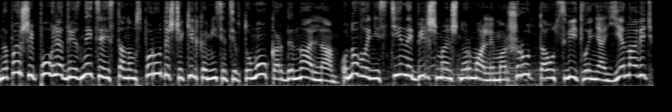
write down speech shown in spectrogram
На перший погляд, різниця із станом споруди ще кілька місяців тому кардинальна. Оновлені стіни, більш-менш нормальний маршрут та освітлення. Є навіть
